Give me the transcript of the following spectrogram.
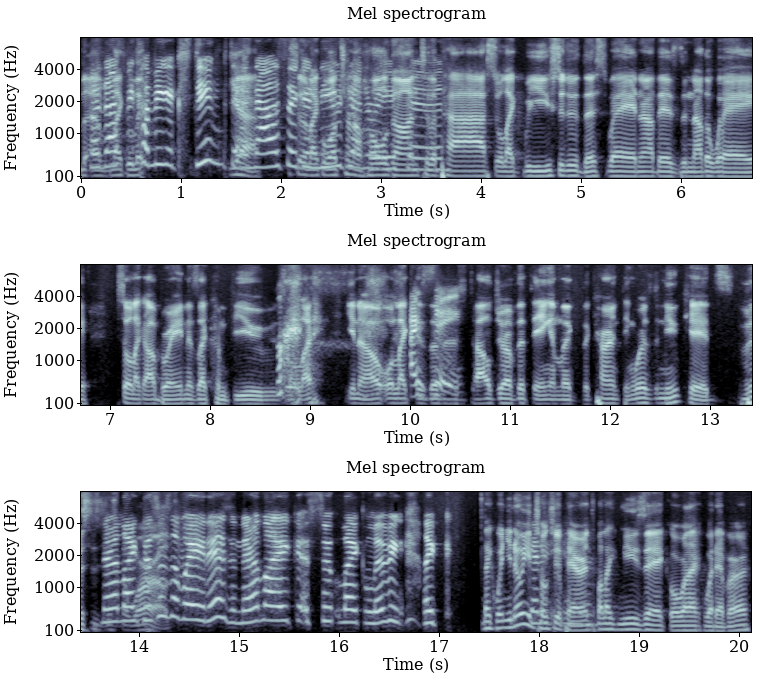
But that's like becoming extinct, yeah. and now it's like so a like new we're trying generation. to hold on to the past, or like we used to do this way, and now there's another way. So like our brain is like confused, or like you know, or like there's the see. nostalgia of the thing and like the current thing. Whereas the new kids, this is They're just the like, this is the way it is, and they're like, so, like living like like when you know you talk to your Getting- parents about like music or like whatever,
